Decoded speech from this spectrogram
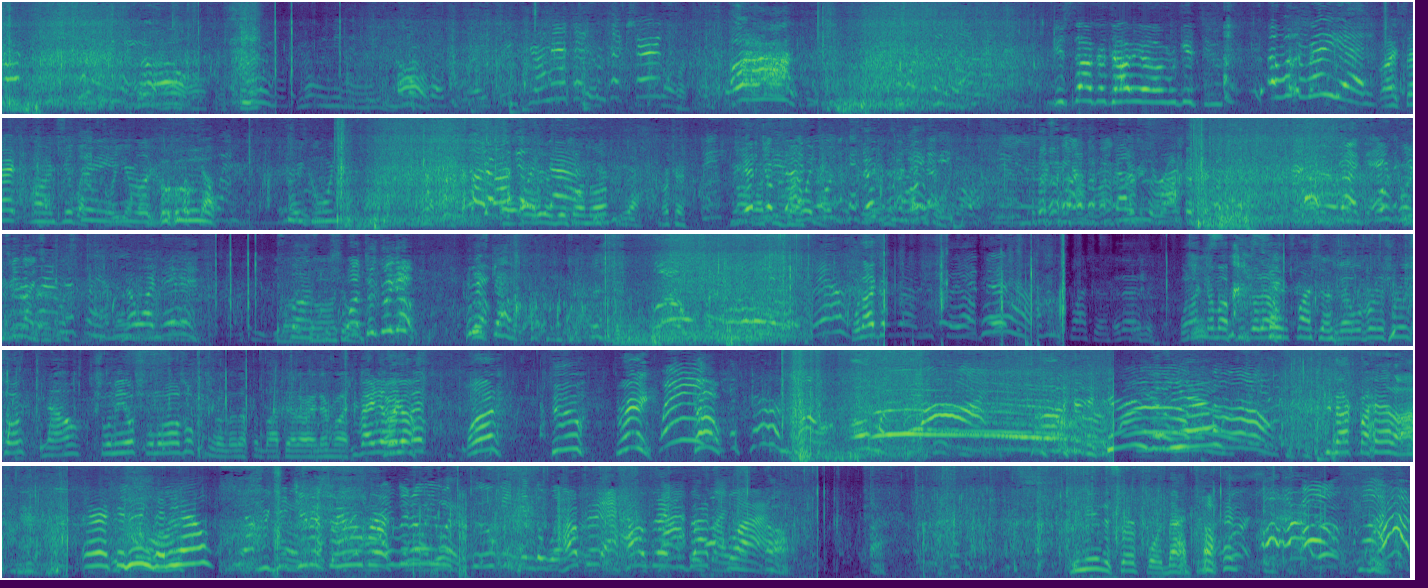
You want me to take some pictures? You suck, I'll tell you, I'm gonna get you. I wasn't ready yet. I said one, two, three, and you were like, ooh. Are you going? Oh, we're gonna do this on Norm? Yeah. Okay. You gotta jump that way. Guys, aim towards you. No, I didn't. One, two, three, go! Let's go! When I go down, you stay up. And then when I come up, you go down. You know Laverne and Shirley song? No. Schlemiel, Schlemazel? You don't know nothing about that. All right, never mind. You ready, Here we go. One, two, three. Wait! Go! It's him! Oh, my god! You knocked my hat off. Eric, you're doing video? We get you, Mr. I Hoover. literally was moving in the way. How big? How big That is that was flag? Oh. You need the surfboard that time. Oh, oh, oh, oh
